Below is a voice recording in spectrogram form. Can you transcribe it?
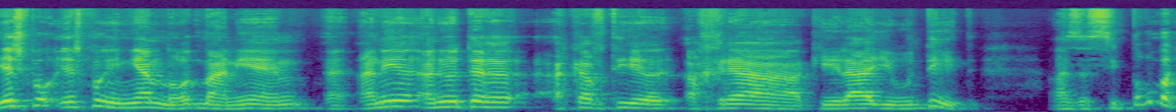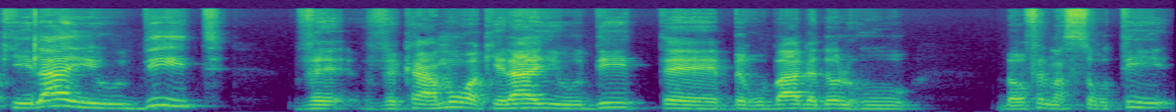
יש פה, יש פה עניין מאוד מעניין, אני, אני יותר עקבתי אחרי הקהילה היהודית, אז הסיפור בקהילה היהודית ו, וכאמור הקהילה היהודית ברובה הגדול הוא באופן מסורתי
